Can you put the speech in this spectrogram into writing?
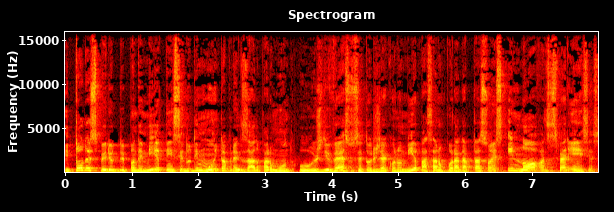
E todo esse período de pandemia tem sido de muito aprendizado para o mundo. Os diversos setores da economia passaram por adaptações e novas experiências.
